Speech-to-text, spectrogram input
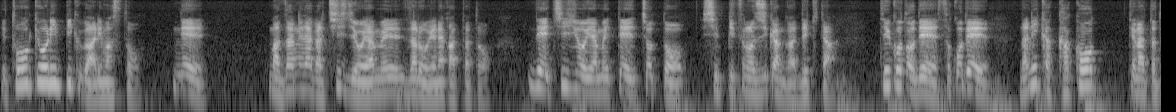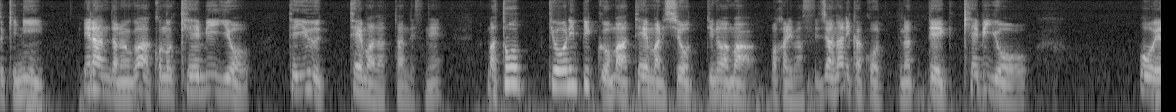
で東京オリンピックがありますと。で、まあ、残念ながら知事を辞めざるを得なかったと。で知事を辞めてちょっと執筆の時間ができたということでそこで何か書こうってなった時に選んだのがこの警備業っていうテーマだったんですね。まあ、東京オリンピックをまあテーマにしようっていうのはまあ分かります。じゃあ何書こうってなって警備業を選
